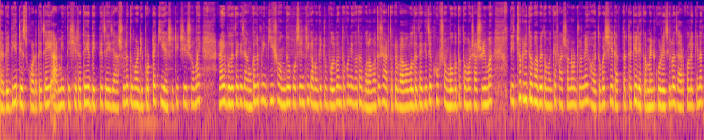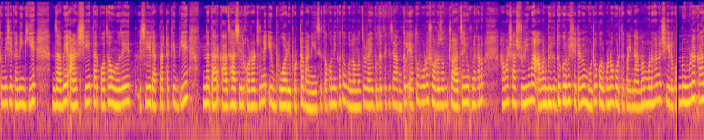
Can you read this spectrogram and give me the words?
ল্যাবে দিয়ে টেস্ট করাতে চাই, আমি সেটা থেকে দেখতে চাই যে আসলে তোমার রিপোর্টটা কী আসে ঠিক সেই সময়। রাই বলতে থাকে যে, আঙ্কাল, আপনি কী সন্দেহ করছেন? ঠিক আমাকে একটু বলবেন, তখন কথা বলা মাত্র সার্থকের বাবা বলতে থাকে যে, খুব সম্ভবত তোমার শাশুড়ি মা ইচ্ছাকৃতভাবে তোমাকে ফাঁসানোর জন্যই হয়তো বা সেই ডাক্তারটাকে রেকমেন্ড করেছিল, যার ফলে কিনা তুমি সেখানে গিয়ে যাবে আর সে তার কথা অনুযায়ী সেই ডাক্তারটাকে দিয়ে তার কাজ হাসিল করার জন্য এই ভুয়া রিপোর্টটা বানিয়েছে। তখন কথা বলা মাত্র রাই বলতে থাকে যে, আঙ্কাল, এত বড় ষড়যন্ত্র আর যাই হোক না কেন, আমার শাশুড়ি মা আমার বিরুদ্ধে করবে সেটা আমি মোটেও কল্পনা করতে পারি না। আমার মনে হয় না সেই রকম নোংরা কাজ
